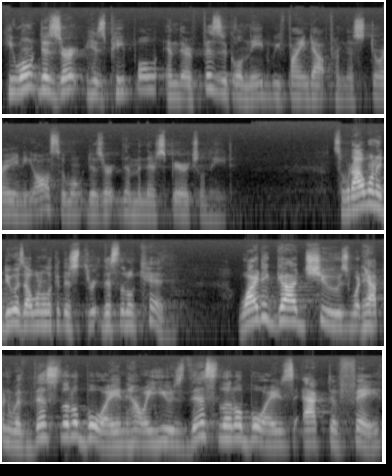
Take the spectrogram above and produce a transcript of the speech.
He won't desert his people in their physical need, we find out from this story, and he also won't desert them in their spiritual need. So, what I want to do is, I want to look at this, this little kid. Why did God choose what happened with this little boy and how he used this little boy's act of faith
